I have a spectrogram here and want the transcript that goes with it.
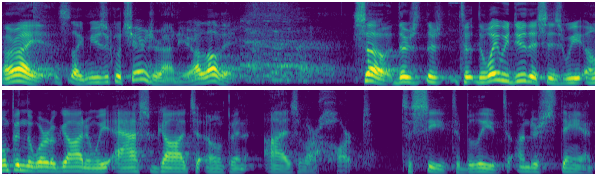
All right. It's like musical chairs around here. I love it. So, there's, there's, the way we do this is we open the Word of God and we ask God to open eyes of our heart to see, to believe, to understand.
